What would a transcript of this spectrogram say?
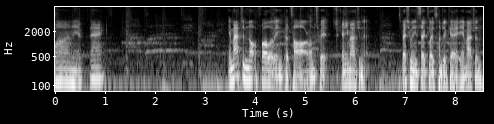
it back. Imagine not following Patar on Twitch. Can you imagine it? Especially when he's so close 100k. Imagine.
